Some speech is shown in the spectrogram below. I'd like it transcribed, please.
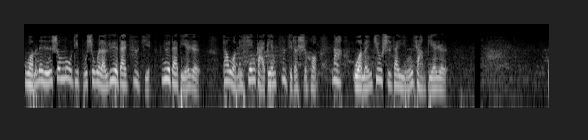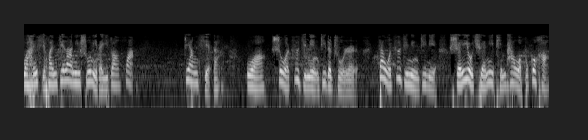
我们的人生目的不是为了虐待自己、虐待别人。当我们先改变自己的时候，那我们就是在影响别人。我很喜欢《接纳力》书里的一段话，这样写的：“我是我自己领地的主人，在我自己领地里，谁有权利评判我不够好？”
